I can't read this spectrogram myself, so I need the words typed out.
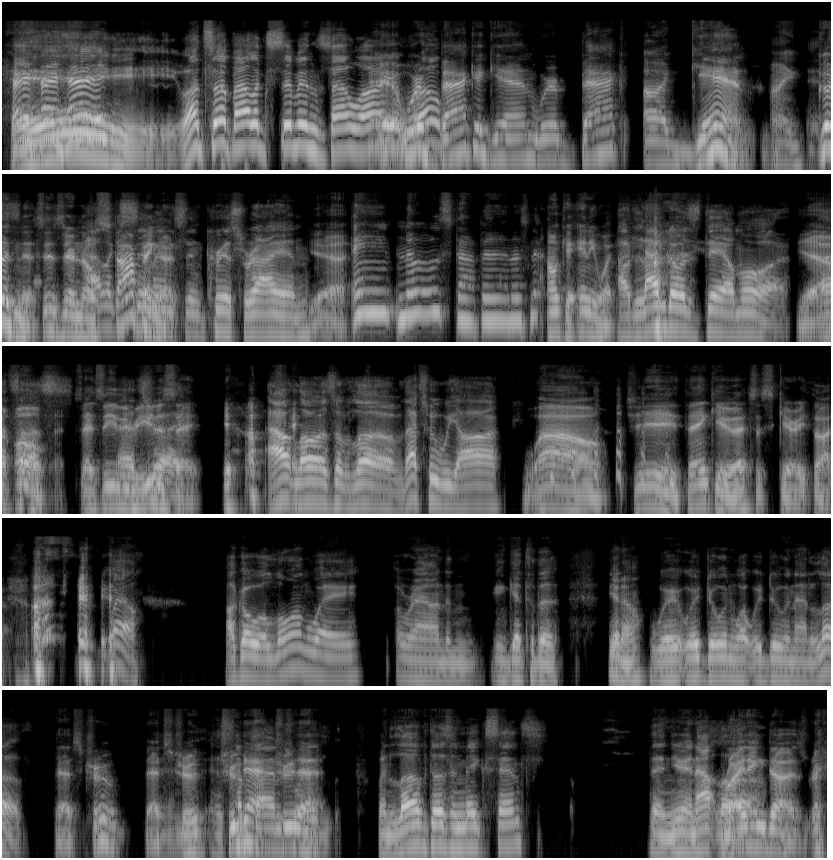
Hey, hey, hey. What's up, Alex Simmons? How are Yeah, you? we're bro? back again. We're back again. My It's goodness, is there no Alex stopping Simmons us? and Chris Ryan. Yeah, ain't no stopping us now. Okay, anyway. Outlandos de Amor. Yeah, That's oh, us. That's, that's easy for That's you to say. Yeah. Outlaws of Love. That's who we are. Wow. Gee, thank you. That's a scary thought. Well, I'll go a long way around and, and get to the, you know, we're we're doing what we're doing out of love. that's true. That's And- true. and True that. True when that. it- when love doesn't make sense, then you're an outlaw. Writing does, right?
